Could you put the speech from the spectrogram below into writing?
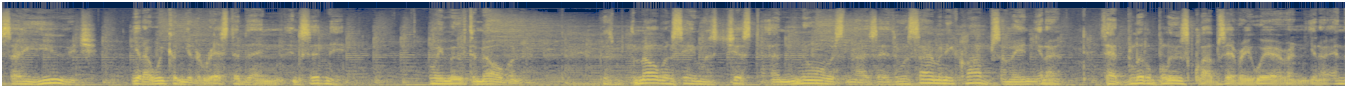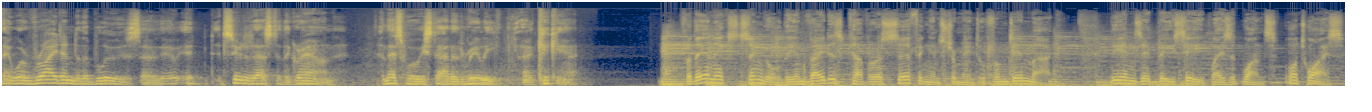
so huge. You know, we couldn't get arrested in, in Sydney. We moved to Melbourne because the Melbourne scene was just enormous in those days. There were so many clubs. I mean, you know, it had little blues clubs everywhere, and you know, and they were right into the blues, so it, it suited us to the ground, and that's where we started really, you know, kicking it. For their next single, the Invaders cover a surfing instrumental from Denmark. The NZBC plays it once or twice.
